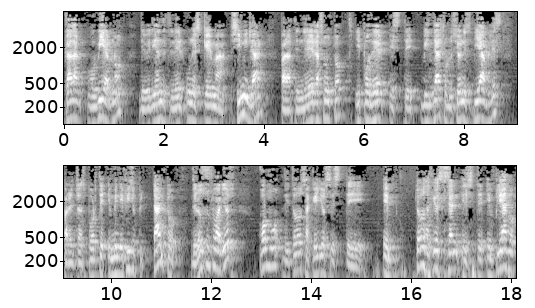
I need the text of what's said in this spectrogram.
cada gobierno deberían de tener un esquema similar para atender el asunto y poder este, brindar soluciones viables para el transporte en beneficio tanto de los usuarios como de todos aquellos este, em, todos aquellos que se han este, empleado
